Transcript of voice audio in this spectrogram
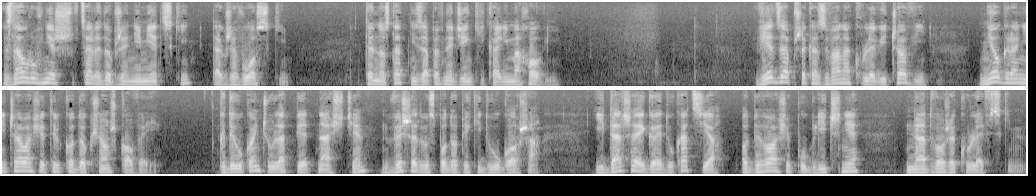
Znał również wcale dobrze niemiecki, także włoski. Ten ostatni zapewne dzięki Kalimachowi. Wiedza przekazywana królewiczowi nie ograniczała się tylko do książkowej. Gdy ukończył lat 15, wyszedł spod opieki Długosza i dalsza jego edukacja odbywała się publicznie na dworze królewskim.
